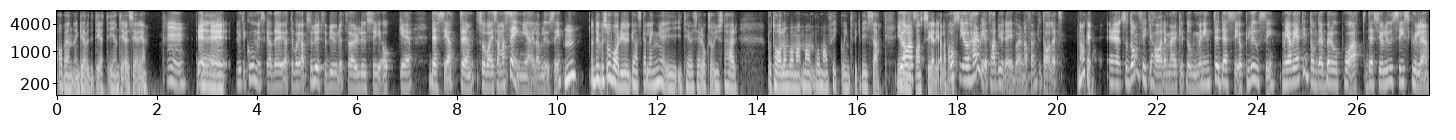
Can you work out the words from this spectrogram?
av en graviditet i en tv-serie. Mm. Det, det, ehm. lite komiska det är ju att det var ju absolut förbjudet för Lucy och eh, Desi att eh, sova i samma säng i I Love Lucy. Mm. Och det, så var det ju ganska länge i, i tv-serier också. Just det här på tal om vad man, man, vad man fick och inte fick visa. I en ja, amerikansk serie i alla fall. Ossie och Harriet hade ju det i början av 50-talet. Okej. Okay. Eh, så de fick ju ha det märkligt nog, men inte Desi och Lucy. Men jag vet inte om det beror på att Desi och Lucy skulle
